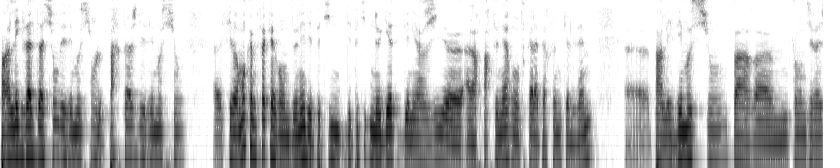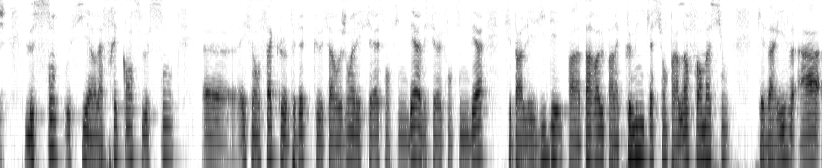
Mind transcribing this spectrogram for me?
par l'exaltation des émotions, le partage des émotions, euh, c'est vraiment comme ça qu'elles vont donner des, petits, des petites nuggets d'énergie euh, à leur partenaire ou en tout cas à la personne qu'elles aiment. Euh, par les émotions, par, comment dirais-je, le son aussi, hein, la fréquence, le son. et c'est en ça que peut-être que ça rejoint les CRS en signe d'air. Les CRS en signe d'air, c'est par les idées, par la parole, par la communication, par l'information qu'elles arrivent à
